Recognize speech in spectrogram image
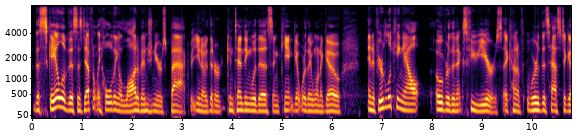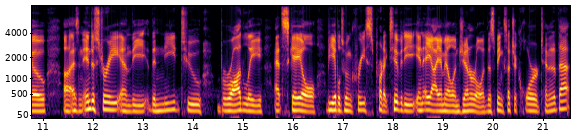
the scale of this is definitely holding a lot of engineers back, but you know, that are contending with this and can't get where they want to go. And if you're looking out over the next few years at kind of where this has to go uh, as an industry and the the need to broadly at scale be able to increase productivity in AI ML in general and this being such a core tenet of that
